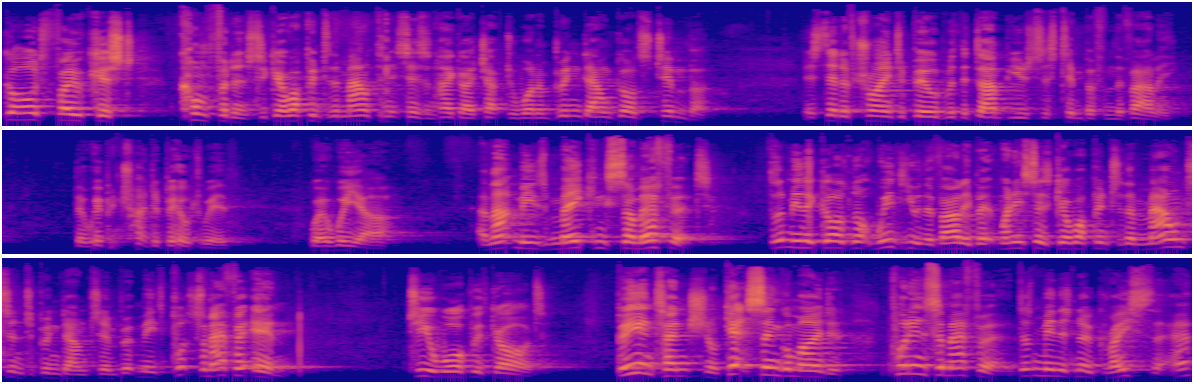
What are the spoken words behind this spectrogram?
God focused confidence to go up into the mountain, it says in Haggai chapter 1, and bring down God's timber instead of trying to build with the damp, useless timber from the valley that we've been trying to build with where we are. And that means making some effort. Doesn't mean that God's not with you in the valley, but when He says go up into the mountain to bring down timber, it means put some effort in to your walk with God. Be intentional, get single minded, Put in some effort. It doesn't mean there's no grace there.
